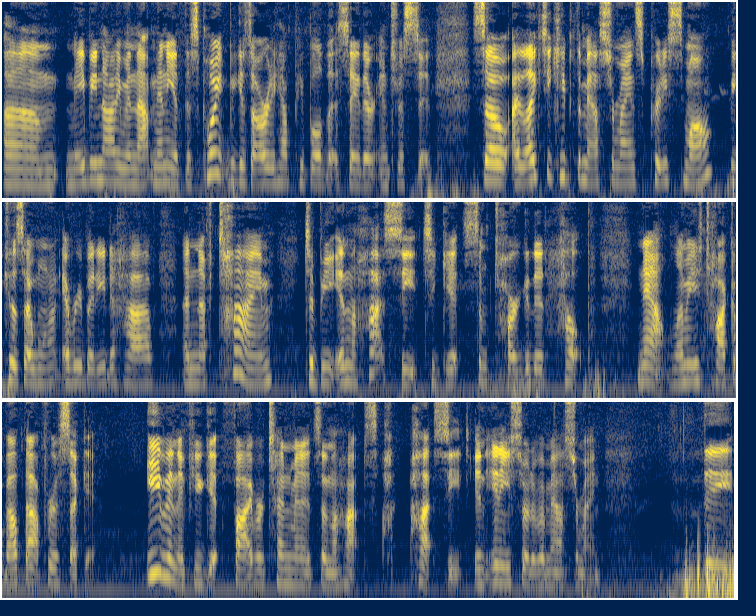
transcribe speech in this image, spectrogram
Um, maybe not even that many at this point because I already have people that say they're interested. So I like to keep the masterminds pretty small because I want everybody to have enough time to be in the hot seat to get some targeted help. Now, let me talk about that for a second. Even if you get five or 10 minutes in the hot, hot seat in any sort of a mastermind, the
